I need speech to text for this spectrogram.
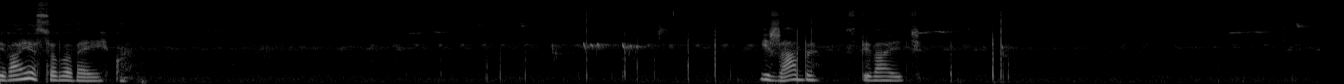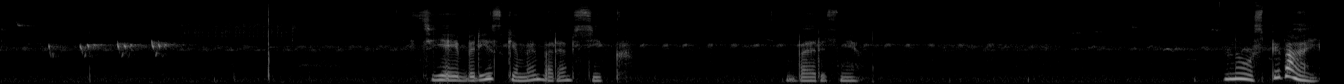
Співає соловейко. І жаби співають. З цієї берізки ми беремо сік в березні. Ну, співай.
